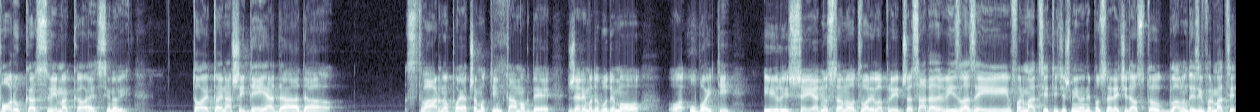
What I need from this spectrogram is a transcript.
poruka svima kao, e, sinovi, to je, to je naša ideja da, da stvarno pojačamo tim tamo gde želimo da budemo ubojiti ili se jednostavno otvorila priča. Sada izlaze i informacije, ti ćeš mi Ivane posle reći da su to uglavnom dezinformacije.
